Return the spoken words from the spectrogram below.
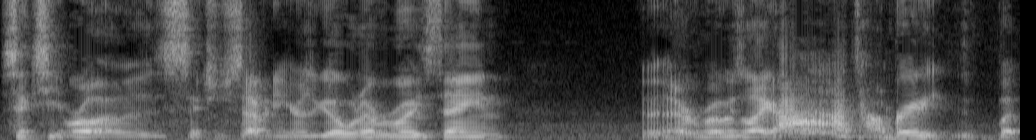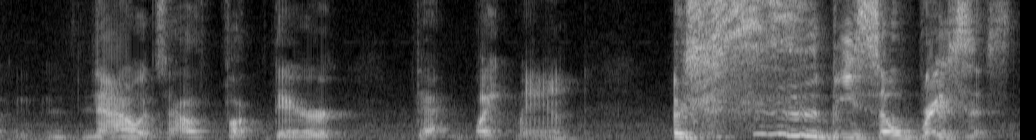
six, year, uh, six or seven years ago, what everybody's saying, everybody was like, ah, Tom Brady. But now it's how the fuck dare that white man be so racist.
